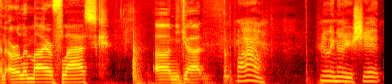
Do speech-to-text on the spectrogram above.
an Erlenmeyer flask. Um, you got wow. Really know your shit.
